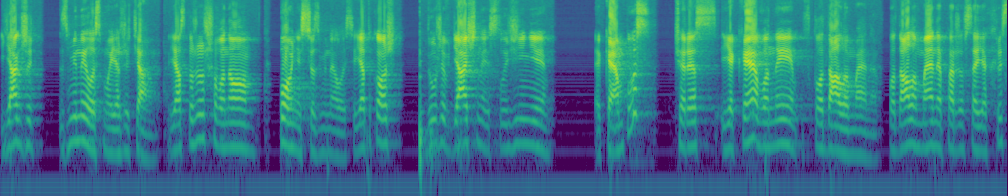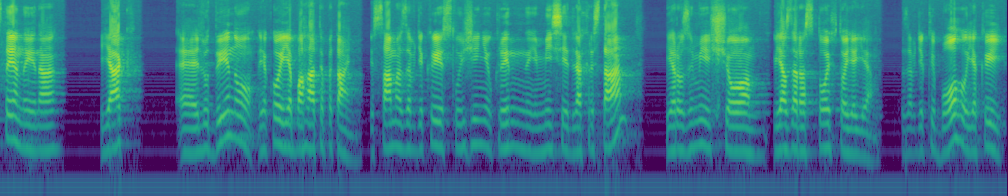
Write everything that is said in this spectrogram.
як же змінилось моє життя? Я скажу, що воно повністю змінилося. Я також дуже вдячний служінні Кемпус, через яке вони вкладали в мене. Вкладали в мене, перш за все, як християнина, як е, людину, якої є багато питань. І саме завдяки служінню України місії для Христа я розумію, що я зараз той, хто я є. Завдяки Богу, який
